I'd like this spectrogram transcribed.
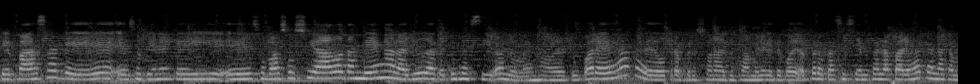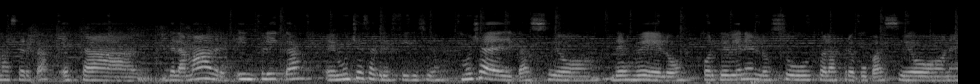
¿Qué pasa? Que eso tiene que ir, eso va asociado también a la ayuda que tú recibas, lo mismo de tu pareja que de otra persona de tu familia que te puede ayudar, pero casi siempre la pareja que es la que más cerca está de la madre. Implica eh, mucho sacrificio, mucha dedicación, desvelo, porque vienen los sustos, las preocupaciones.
